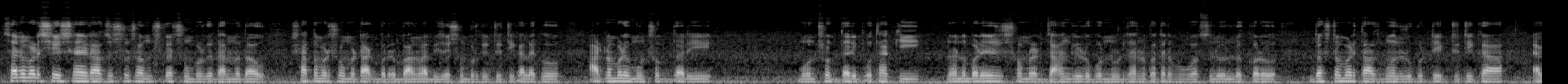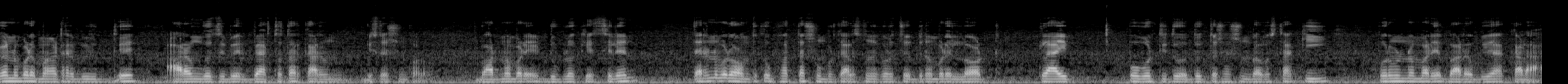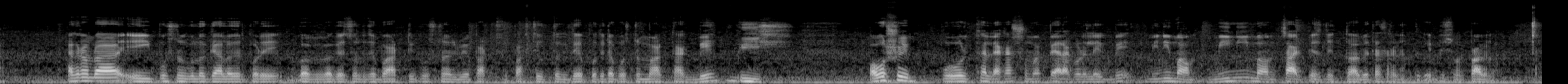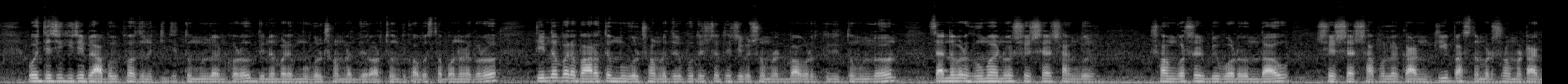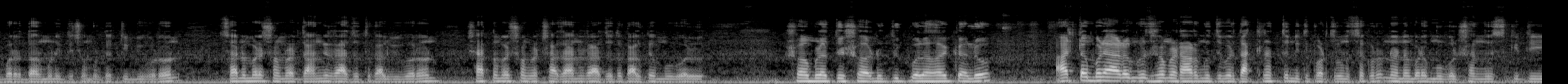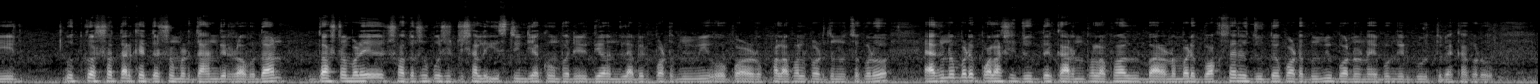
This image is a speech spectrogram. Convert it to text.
ছয় নম্বরে শেষ শাহের রাজস্ব সংস্কার সম্পর্কে ধারণা দাও। সাত নম্বরে সম্রাট আকবরের বাংলা বিজয় সম্পর্কে একটি টিকা লেখো। আট নম্বরে মনসবদারি মনসবদারি প্রথা কি? নয় নম্বরে সম্রাট জাহাঙ্গীরের উপর নূরজাহানের কথার প্রভাব ছিল উল্লেখ করো। দশ নম্বরে তাজমহলের উপর একটি টিকা। এগারো নম্বরে মারাঠার বিরুদ্ধে আরঙ্গজেবের ব্যর্থতার কারণ বিশ্লেষণ করো। বারো নম্বরে ডুবলো কে ছিলেন? তেরো নম্বরে অন্তকূপ হত্যা সম্পর্কে আলোচনা করে চোদ্দ নম্বরে লর্ড ক্লাইভ প্রবর্তিত দ্বৈত শাসন ব্যবস্থা কি? পনেরো নম্বরে বারো বারবিয়া কারা? এখন আমরা এই প্রশ্নগুলো গেল, এরপরে গ বিভাগে চলে যাব। আটটি প্রশ্ন আসবে, পাঁচ- পাঁচটি উত্তর দিতে। প্রতিটা প্রশ্নের মার্ক থাকবে বিশ। অবশ্যই পরীক্ষা লেখার সময় প্যারা করে লিখবে। মিনিমাম মিনিমাম চার পেজ লিখতে হবে, তাছাড়া কিন্তু বিশ মার্ক পাবে না। ঐতিহাসিক হিসেবে আবুল ফজলের কৃতিত্ব মূল্যায়ন করো। দুই নম্বরে মুঘল সাম্রাজ্যের অর্থনৈতিক অবস্থা বর্ণনা করো। তিন নম্বরে ভারতে মুঘল সাম্রাজ্যের প্রতিষ্ঠাতা হিসেবে সম্রাট বাবরের কৃতিত্ব মূল্যায়ন। চার নম্বরে হুমায়ুন ও শেরশাহের সাংঘ- সংঘর্ষের বিবরণ দাও। শেরশাহের সাফল্যের কারণ কি? পাঁচ নম্বরে সম্রাট আকবরের ধর্মনীতি সম্পর্কে একটি বিবরণ। ছয় নম্বরে সম্রাট জাহাঙ্গীরের রাজত্বকাল বিবরণ। সাত নম্বরে সম্রাট শাহজাহানের রাজত্বকালকে মুঘল সাম্রাজ্যের স্বর্ণযুগ বলা হয়। কেন? আট নম্বরে আরঙ্গজেব সম্রাট আরঙ্গজেবের দাক্ষিণাত্য নীতি পর্যালোচনা করো। নয় নম্বরে মুঘল সংস্কৃতির উৎকর্ষতার ক্ষেত্রে সম্রাট জাহাঙ্গীরের অবদান। দশ নম্বরে সতেরোশো পঁয়ষট্টি সালে ইস্ট ইন্ডিয়া কোম্পানির দেওয়ান লাভের পটভূমি ও ফলাফল পর্যালোচনা করো। এক নম্বরে পলাশি যুদ্ধের কারণ ফলাফল, বারো নম্বরে বক্সারের যুদ্ধ পটভূমি বর্ণনা এবং এর গুরুত্ব ব্যাখ্যা করো।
